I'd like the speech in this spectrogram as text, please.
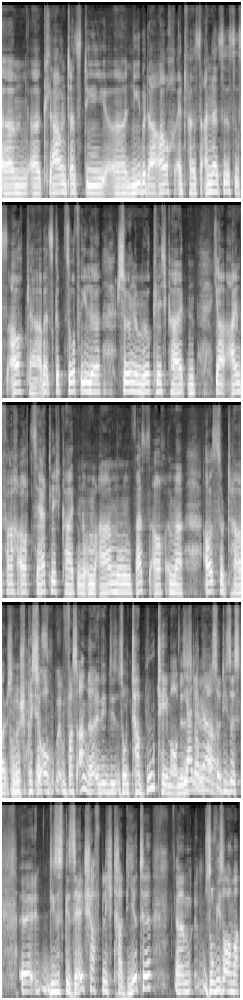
ähm, äh, klar und dass die äh, Liebe da auch etwas anders ist, ist auch klar. Aber es gibt so viele schöne Möglichkeiten, ja einfach auch Zärtlichkeiten, Umarmung, was auch immer auszutauschen. Aber du sprichst ja auch was an, ne? so ein Tabuthema. Und das ja, ist, glaube genau. ich, auch so dieses, äh, dieses gesellschaftlich Tradierte, ähm, so wie es auch immer,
